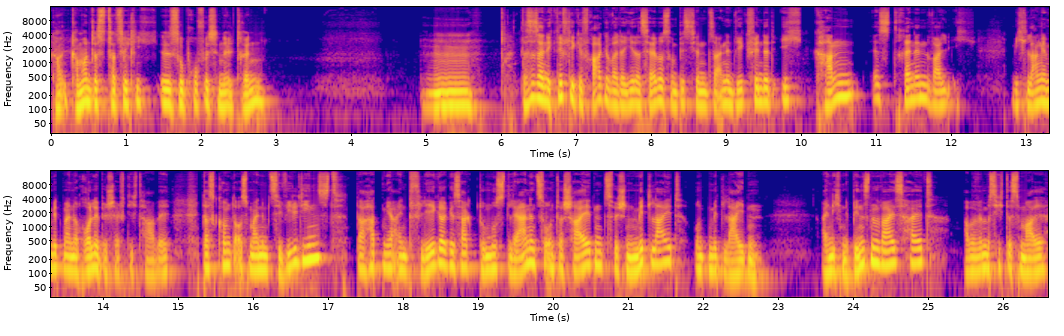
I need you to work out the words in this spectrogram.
Kann, kann man das tatsächlich äh, so professionell trennen? Hm, das ist eine knifflige Frage, weil da jeder selber so ein bisschen seinen Weg findet. Ich kann es trennen, weil ich mich lange mit meiner Rolle beschäftigt habe. Das kommt aus meinem Zivildienst. Da hat mir ein Pfleger gesagt, du musst lernen zu unterscheiden zwischen Mitleid und Mitleiden. Eigentlich eine Binsenweisheit, aber wenn man sich das mal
